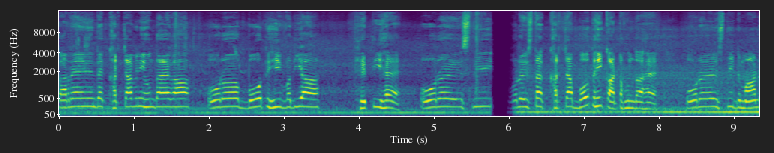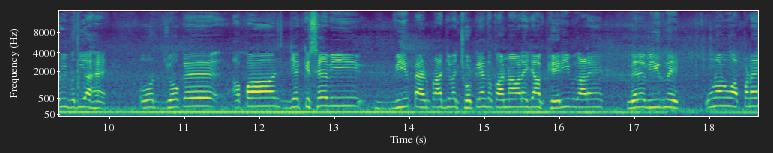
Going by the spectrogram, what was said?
ਕਰ ਰਹੇ ਇਹਨਾਂ ਤੇ ਖਰਚਾ ਵੀ ਨਹੀਂ ਹੁੰਦਾ ਹੈਗਾ ਔਰ ਬਹੁਤ ਹੀ ਵਧੀਆ ਖੇਤੀ ਹੈ ਔਰ ਇਸ ਦੀ ਔਰ ਇਸ ਦਾ ਖਰਚਾ ਬਹੁਤ ਹੀ ਘੱਟ ਹੁੰਦਾ ਹੈ ਔਰ ਇਸ ਦੀ ਡਿਮਾਂਡ ਵੀ ਵਧੀਆ ਹੈ। ਔਰ ਜੋ ਕਿ ਆਪਾਂ ਜੇ ਕਿਸੇ ਵੀ ਵੀਰ, ਭੈਣ ਭਰਾ, ਜਿਵੇਂ ਛੋਟੀਆਂ ਦੁਕਾਨਾਂ ਵਾਲੇ ਜਾਂ ਫੇਰੀ ਵਾਲੇ ਮੇਰੇ ਵੀਰ ਨੇ, ਉਹਨਾਂ ਨੂੰ ਆਪਣੇ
